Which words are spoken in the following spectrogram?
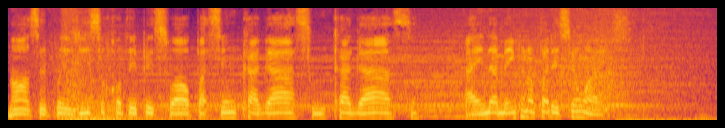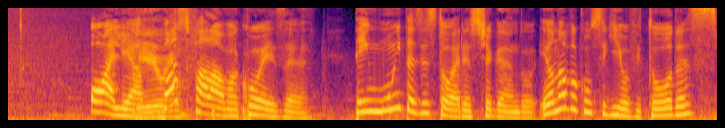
Nossa, depois disso eu contei pessoal, passei um cagaço, um cagaço. Ainda bem que não apareceu mais. Olha, Eu, hein? posso falar uma coisa? Tem muitas histórias chegando. Eu não vou conseguir ouvir todas.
